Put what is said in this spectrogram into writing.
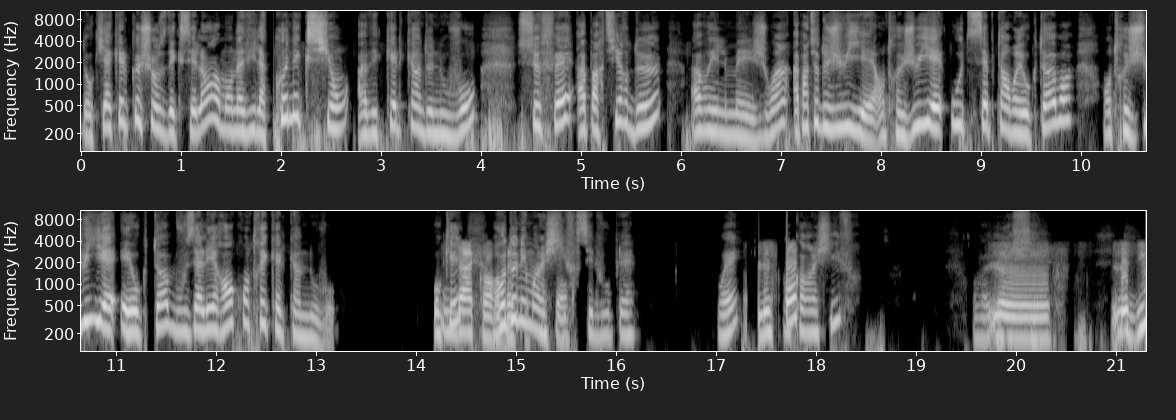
Donc il y a quelque chose d'excellent. À mon avis, la connexion avec quelqu'un de nouveau se fait à partir de avril, mai, juin, à partir de juillet. Entre juillet, août, septembre et octobre, entre juillet et octobre, vous allez rencontrer quelqu'un de nouveau. OK? D'accord. ben, Redonnez-moi un chiffre, s'il vous plaît. Ouais, Le 7, encore un chiffre? On va vérifier. le, le 10,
